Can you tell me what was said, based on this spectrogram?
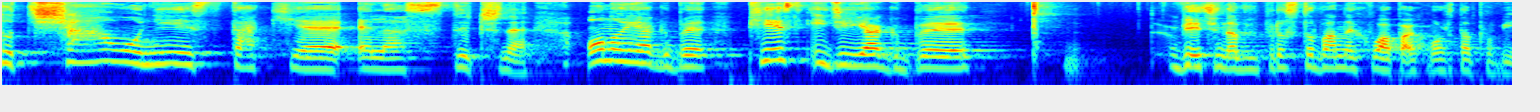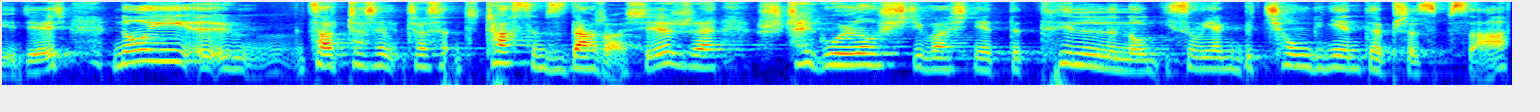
to ciało nie jest takie elastyczne. Ono jakby, pies idzie jakby wiecie, na wyprostowanych łapach, można powiedzieć. No i y, czasem, czas, czasem zdarza się, że w szczególności właśnie te tylne nogi są jakby ciągnięte przez psa.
